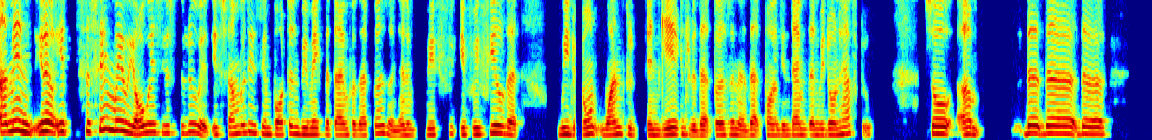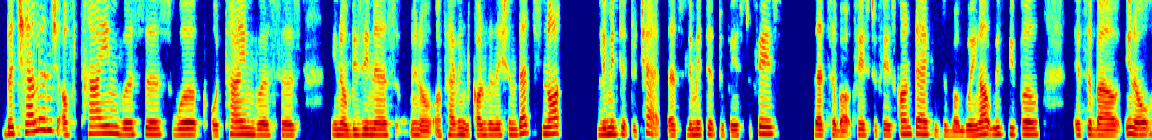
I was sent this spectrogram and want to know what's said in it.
I mean, you know, it's the same way we always used to do it. If somebody is important, we make the time for that person, and if we if we feel that we don't want to engage with that person at that point in time, then we don't have to. So, um, the the the the challenge of time versus work or time versus you know busyness you know of having a conversation that's not limited to chat. That's limited to face to face that's about face to face contact. It's about going out with people. It's about you know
